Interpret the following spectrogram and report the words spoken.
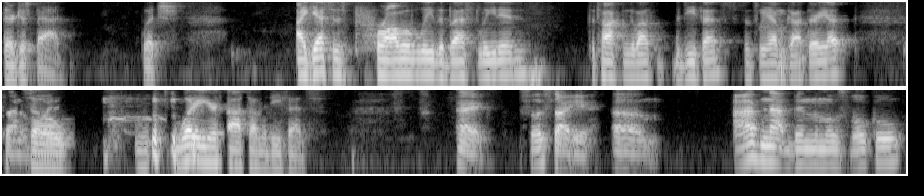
they're just bad, which I guess is probably the best lead in to talking about the defense since we haven't got there yet. So, what are your thoughts on the defense? All right, so let's start here. Um, I've not been the most vocal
